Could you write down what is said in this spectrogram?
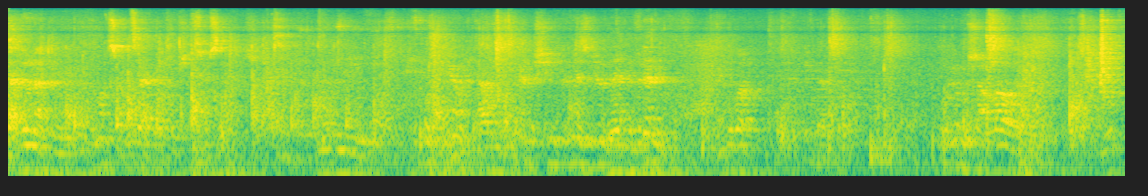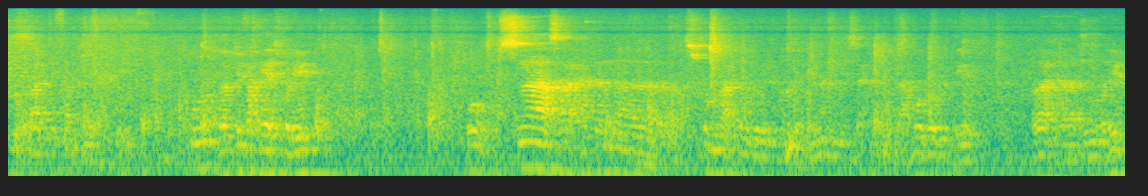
الله واتفاقيات اخرين وخصنا صراحة شكون ما كنقول لكم دائما كنلعبوا دور كبير راه المغرب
